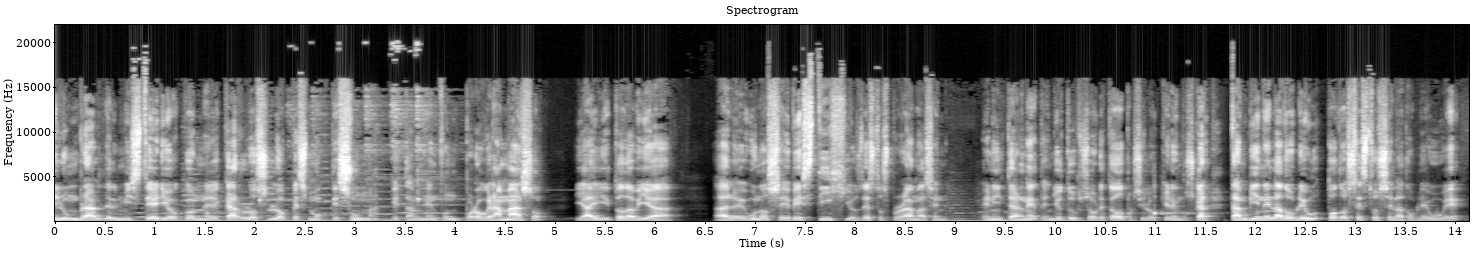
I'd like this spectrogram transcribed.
el umbral del misterio con eh, Carlos López Moctezuma, que también fue un programazo, y hay todavía algunos eh, vestigios de estos programas en, en, internet, en YouTube sobre todo, por si lo quieren buscar. También en la W, todos estos en la W, ¿eh?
